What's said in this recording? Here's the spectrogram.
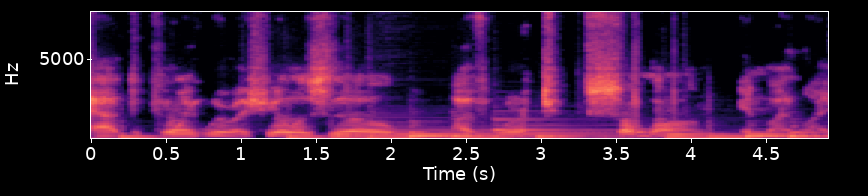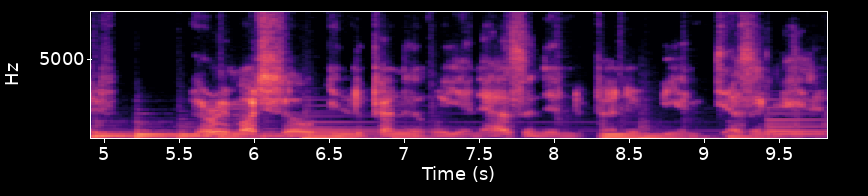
at the point where I feel as though I've worked so long in my life, very much so independently and as an independent, being designated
